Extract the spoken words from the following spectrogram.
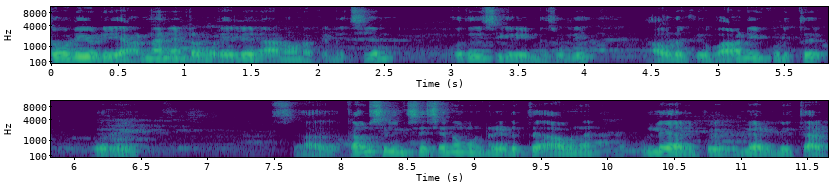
தோழியுடைய அண்ணன் என்ற முறையிலே நான் உனக்கு நிச்சயம் உதவி செய்கிறேன் என்று சொல்லி அவனுக்கு வாணி கொடுத்து ஒரு கவுன்சிலிங் செஷனும் ஒன்று எடுத்து அவனை உள்ளே அனுப்பி உள்ளே அனுப்பி வைத்தார்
